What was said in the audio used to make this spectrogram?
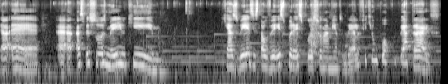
Ela, é, as pessoas meio que. que às vezes, talvez por esse posicionamento dela, fique um pouco o pé atrás.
